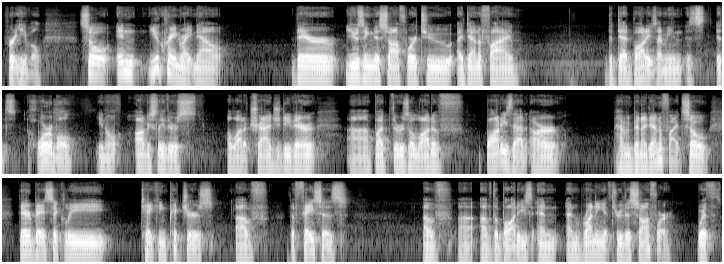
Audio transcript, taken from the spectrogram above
for evil. So, in Ukraine right now, they're using this software to identify the dead bodies. I mean, it's it's horrible. You know, obviously there's a lot of tragedy there, uh, but there's a lot of bodies that are haven't been identified. So they're basically taking pictures of the faces of uh, of the bodies and and running it through this software with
